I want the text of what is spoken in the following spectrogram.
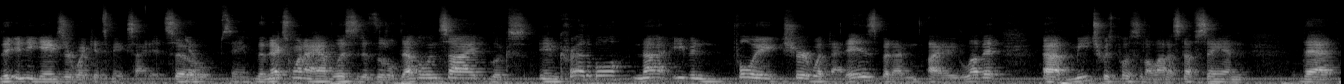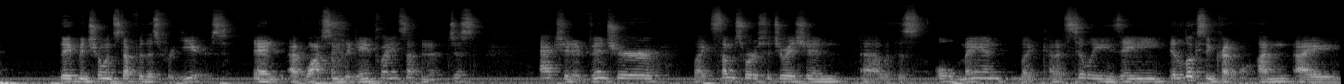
the indie games are what gets me excited. So Yep, same. the next one I have listed is Little Devil Inside. Looks incredible. Not even fully sure what that is, but I'm I love it. Uh, Meech was posting a lot of stuff saying that they've been showing stuff for this for years, and I've watched some of the gameplay and stuff, and it's just action adventure, like some sort of situation uh, with this old man, like kind of silly, zany. It looks incredible. I'm I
